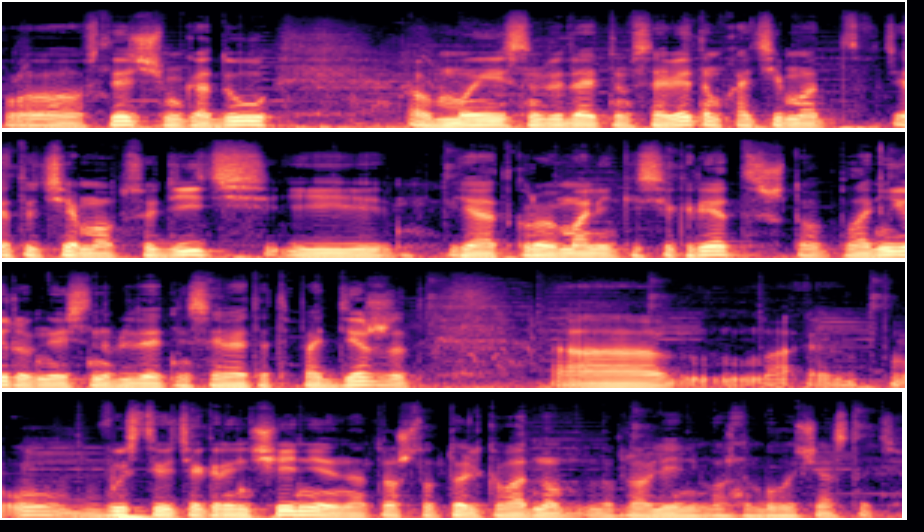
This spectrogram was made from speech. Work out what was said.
Э, В следующем году мы с наблюдательным советом хотим от- эту тему обсудить. И я открою маленький секрет, что планируем, если наблюдательный совет это поддержит, а, выставить ограничения на то, что только в одном направлении можно было участвовать.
